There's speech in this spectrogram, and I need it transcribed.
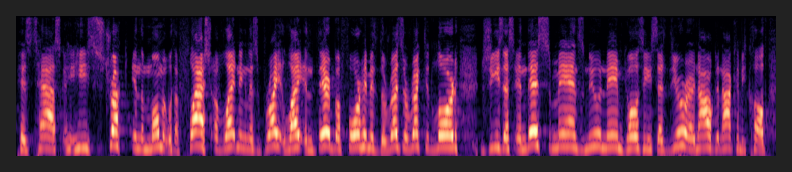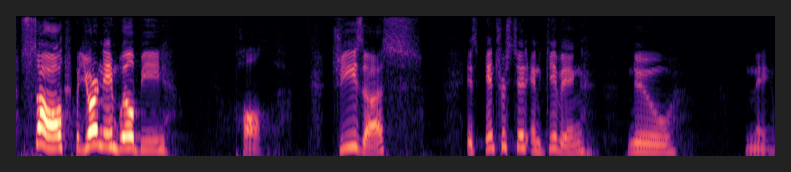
his task, he struck in the moment with a flash of lightning and this bright light, and there before him is the resurrected Lord Jesus. And this man's new name goes, and he says, You are now not going to be called Saul, but your name will be Paul. Jesus is interested in giving new names.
